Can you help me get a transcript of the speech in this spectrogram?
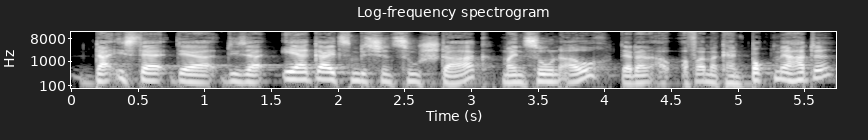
da ist der, der, dieser Ehrgeiz ein bisschen zu stark, mein Sohn auch, der dann auf einmal keinen Bock mehr hatte.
